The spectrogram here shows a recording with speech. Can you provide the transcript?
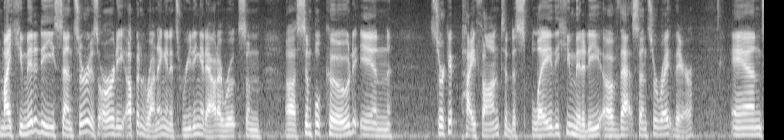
my humidity sensor is already up and running and it's reading it out. I wrote some uh, simple code in Circuit Python to display the humidity of that sensor right there. And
